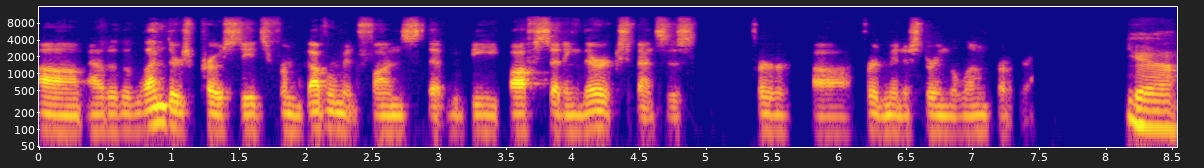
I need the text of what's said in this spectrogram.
uh, out of the lender's proceeds from government funds that would be offsetting their expenses for uh, for administering the loan program. Yeah,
